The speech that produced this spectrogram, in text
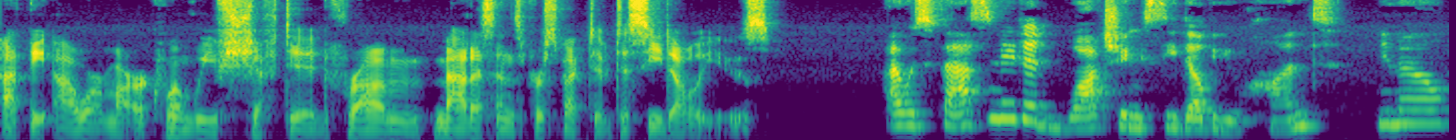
at the hour mark when we've shifted from Madison's perspective to CW's? I was fascinated watching CW hunt, you know?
